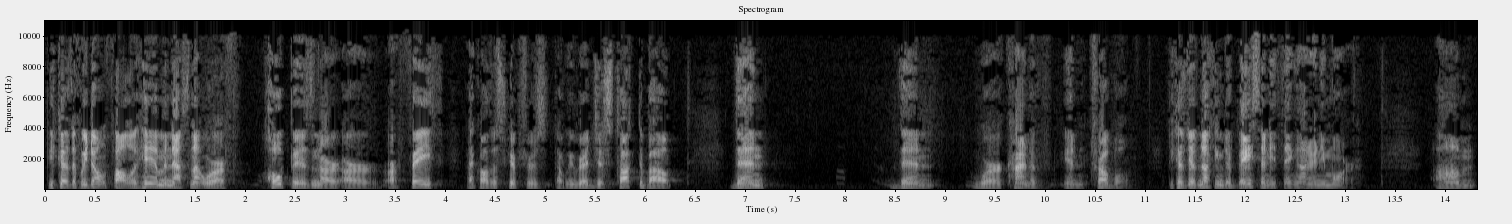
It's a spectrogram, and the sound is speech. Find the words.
Because if we don't follow him, and that's not where our hope is and our, our, our faith, like all the scriptures that we read just talked about, then, then we're kind of in trouble. Because we have nothing to base anything on anymore. Um,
